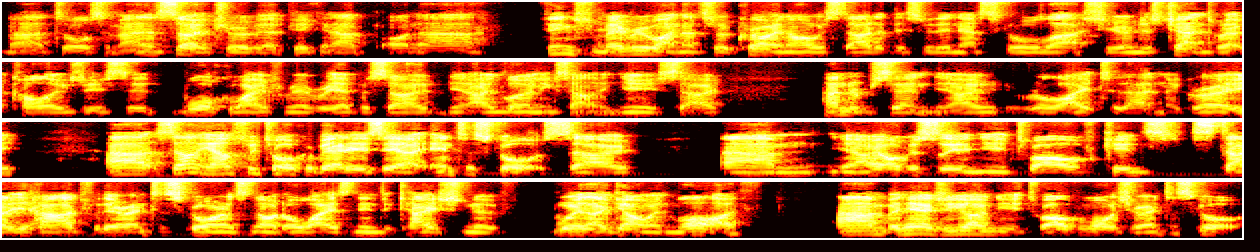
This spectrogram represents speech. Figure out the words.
No, that's awesome, man. It's so true about picking up on uh, things from everyone. That's what Crow and I we started this within our school last year, and just chatting to our colleagues, we used to walk away from every episode, you know, learning something new. So, hundred percent, you know, relate to that and agree. Uh, something else we talk about is our enter scores. So, um, you know, obviously in year twelve, kids study hard for their enter score, and it's not always an indication of where they go in life. Um, but how did you go in year twelve, and what was your enter score?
